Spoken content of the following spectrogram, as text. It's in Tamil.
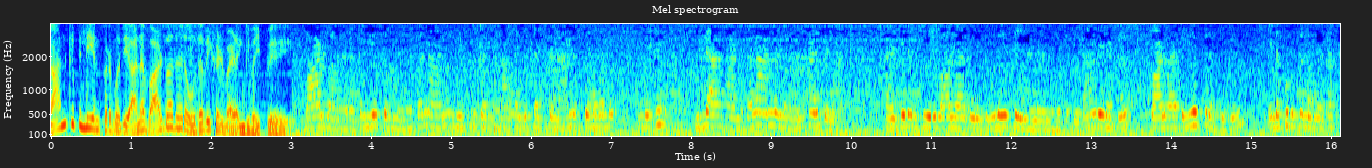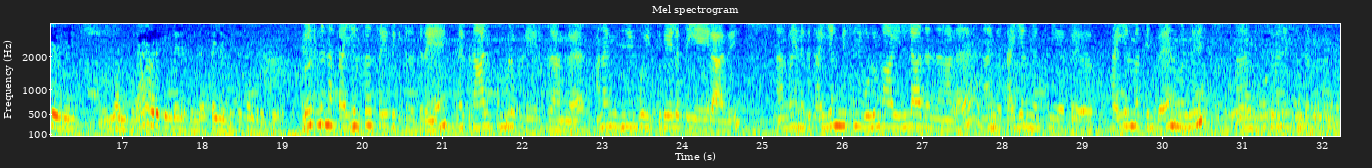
நான்கு பில்லியன் பெறுமதியான வாழ்வாதார உதவிகள் வழங்கி வைப்பு. வாழ்வாதாரத்தை உயர்த்தணும் தான் நான் மிஷின் கட்டினேன். நான் தையல் தைச்சேன் நான் இப்போ எனக்கு அந்த மிஷின் இல்லாத காரணத்தால் அண்ணன் வந்து கழிச்சேன். நான் கழிச்சு எனக்கு ஒரு வாழ்வாதாரத்துக்கு உதவி செய்யணும் பற்றி தான் அவர் எனக்கு வாழ்வாதாரத்தை உயர்த்துறதுக்கும் என் குடும்ப நிலை கஷ்ட வந்து தான் அவருக்கு இந்த எனக்கு இந்த தையல் திட்டத்தை தந்திருக்கிறார். வீட்டில் நான் தையல் தான் செய்துக்கிட்டு இருக்கிறேன். எனக்கு நாலு பொம்பளை பிள்ளை இருக்கிறாங்க. ஆனால் இங்கேயும் போயிட்டு வேலை செய்ய இயலாது. அங்கே எனக்கு தையல் மிஷின் ஒழுங்காக இல்லாததுனால நான் இந்த தையல் மிஷின் தையல் மிஷின் வேணும்னு அஹ்,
